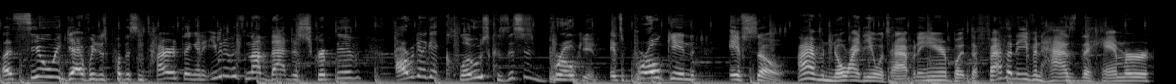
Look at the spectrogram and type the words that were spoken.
Let's see what we get if we just put this entire thing in. Even if it's not that descriptive, are we gonna get close? Because this is broken. It's broken if so. I have no idea what's happening here, but the fact that it even has the hammer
